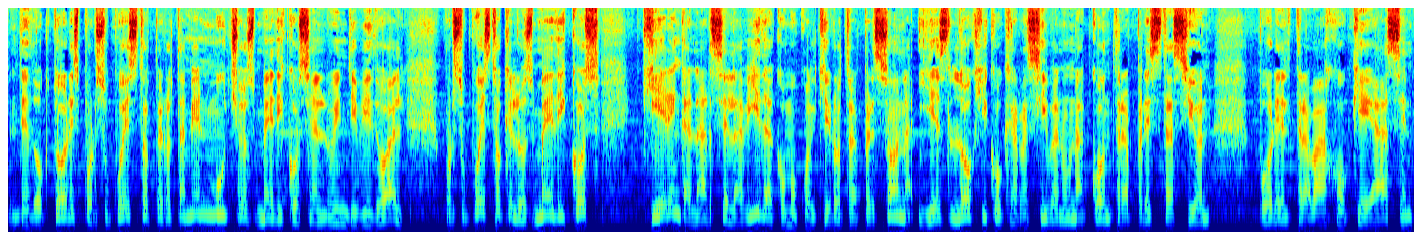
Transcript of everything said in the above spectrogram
de doctores, por supuesto, pero también muchos médicos en lo individual. Por supuesto que los médicos quieren ganarse la vida como cualquier otra persona y es lógico que reciban una contraprestación por el trabajo que hacen.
